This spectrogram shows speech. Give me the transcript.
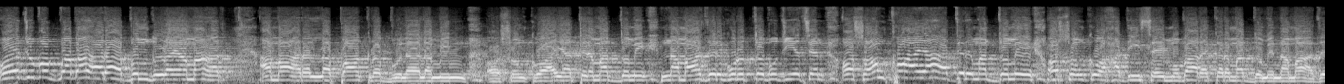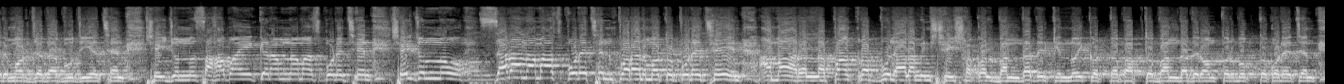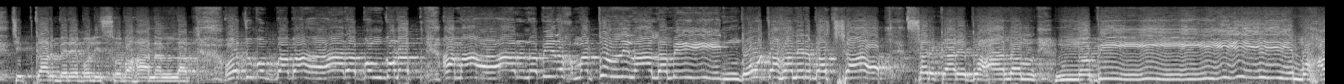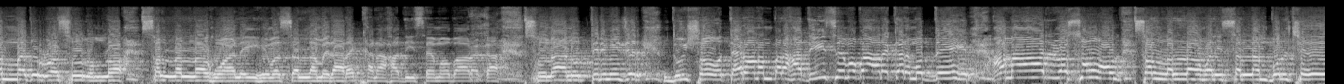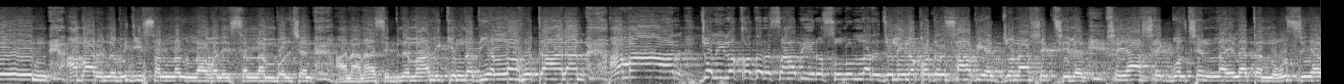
ও যুবক বাবারা বন্ধুরা আমার আমার আল্লাহ পাক রব্বুল আলামিন অসংখ্য আয়াতের মাধ্যমে নামাজের গুরুত্ব বুঝিয়েছেন, অসংখ্য আয়াতের মাধ্যমে, অসংখ্য হাদিসে মোবারকার মাধ্যমে নামাজের মর্যাদা বুঝিয়েছেন। সেই জন্য সাহাবা কেরাম নামাজ পড়েছেন, সেই জন্য যারা নামাজ পড়েছেন, পড়ার মতো পড়েছেন, আমার আল্লাহ পাক রব্বুল আলামিন সেই সকল বান্দাদেরকে নৈকট্যপ্রাপ্ত বান্দাদের অন্তর্ভুক্ত করেছেন। চিৎকার বেড়ে বলি সোবাহান আল্লাহ ও যুবক বাবা বন্ধুরা, আমার নবী রহমাতুল্লিল আলামিন দো জাহানের বাদশাহ সরকারে দো আলম নবী। মুহাম্মদুর রাসূলুল্লাহ সাল্লাল্লাহু আলাইহি ওয়াসাল্লামের আরেকখানা হাদিসে মোবারকা। সুনান তিরমিজের 213 নম্বর হাদিসে মোবারকার মধ্যে আমার রাসূল আলাইহি সাল্লাম বলছেন, আমার নবীজি সাল্লাম বলছেন আনানাস ইবনে মালিক রাদিয়াল্লাহু তাআলা আমার জলিল কদর সাহাবী রাসূলুল্লাহর জলিল কদর সাহাবী একজন আশেক ছিলেন। সেই আশেক বলছেন, লাইলাতান উসরিয়া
